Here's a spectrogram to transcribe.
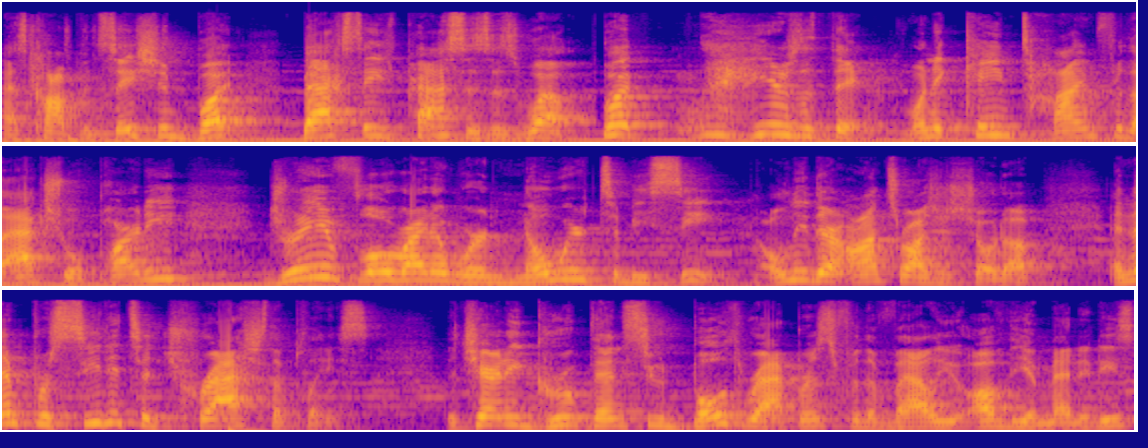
as compensation, but backstage passes as well. But here's the thing, when it came time for the actual party, Dre and Flo Rida were nowhere to be seen. Only their entourages showed up and then proceeded to trash the place. The charity group then sued both rappers for the value of the amenities,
